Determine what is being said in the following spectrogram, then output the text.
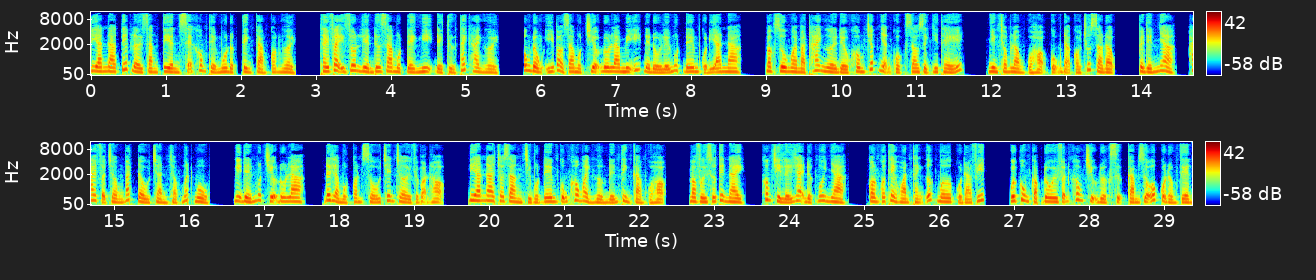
Diana tiếp lời rằng tiền sẽ không thể mua được tình cảm con người. Thấy vậy John liền đưa ra một đề nghị để thử thách hai người. Ông đồng ý bỏ ra một triệu đô la Mỹ để đổi lấy một đêm của Diana. Mặc dù ngoài mặt hai người đều không chấp nhận cuộc giao dịch như thế, nhưng trong lòng của họ cũng đã có chút dao động. Về đến nhà, hai vợ chồng bắt đầu trằn trọc mất ngủ. Nghĩ đến một triệu đô la, đây là một con số trên trời với bọn họ. Diana cho rằng chỉ một đêm cũng không ảnh hưởng đến tình cảm của họ, mà với số tiền này, không chỉ lấy lại được ngôi nhà, còn có thể hoàn thành ước mơ của David. Cuối cùng cặp đôi vẫn không chịu được sự cám dỗ của đồng tiền.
